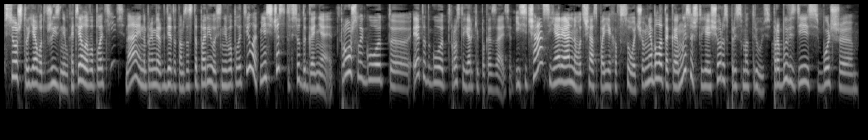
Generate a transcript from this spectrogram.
Все, что я вот в жизни хотела воплотить, да, и, например, где-то там застопорилась, не воплотила, меня сейчас это все догоняет. Прошлый год, э, этот год, просто яркий показатель. И сейчас я реально вот сейчас, поехав в Сочи, у меня была такая мысль, что я еще раз присмотрюсь. Пробыв здесь больше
